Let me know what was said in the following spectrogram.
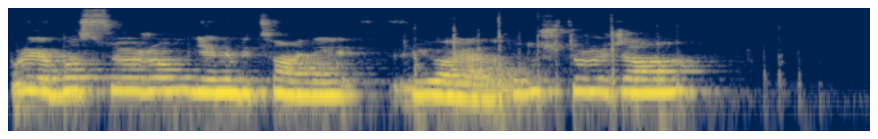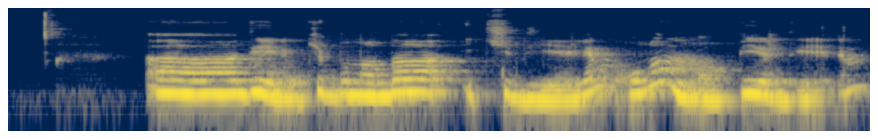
Buraya basıyorum. Yeni bir tane URL oluşturacağım. Ee, diyelim ki buna da 2 diyelim. Olur mu? 1 diyelim.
